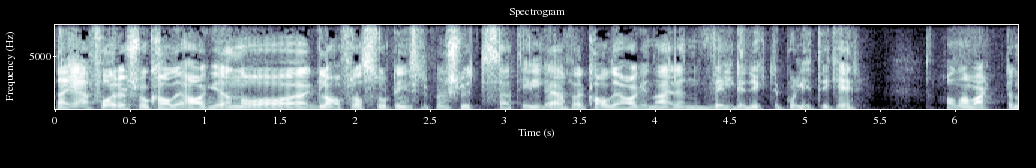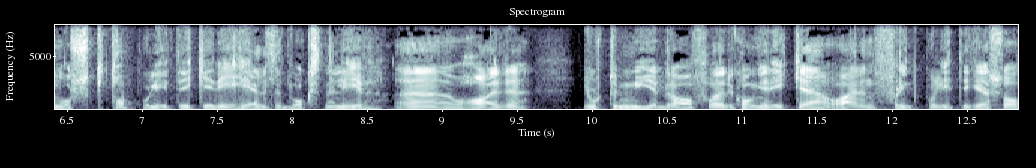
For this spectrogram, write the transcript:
Nei, Jeg foreslo Carl I. Hagen og er glad for at stortingsgruppen sluttet seg til det. For Carl I. Hagen er en veldig dyktig politiker. Han har vært norsk toppolitiker i hele sitt voksne liv eh, og har gjort mye bra for kongeriket og er en flink politiker. Så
